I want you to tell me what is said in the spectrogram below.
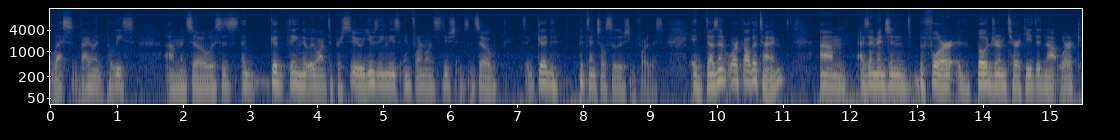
less violent police. Um, and so this is a good thing that we want to pursue using these informal institutions. And so it's a good potential solution for this. It doesn't work all the time. Um, as I mentioned before, Bodrum, Turkey did not work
